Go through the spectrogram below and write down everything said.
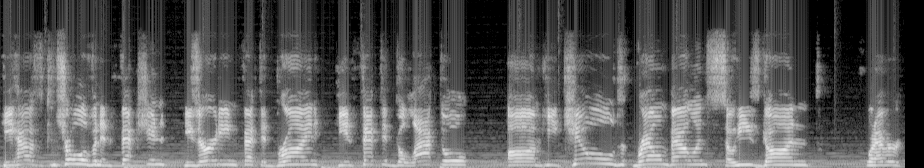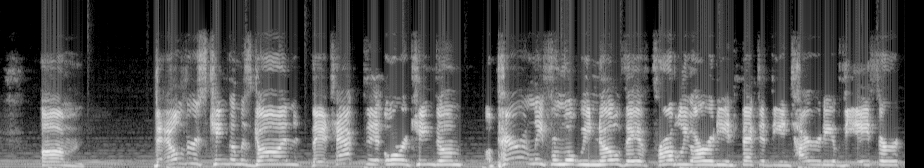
He has control of an infection. He's already infected Brine. He infected Galactal. Um, he killed Realm Balance, so he's gone. Whatever. Um, the Elder's Kingdom is gone. They attacked the Aura Kingdom. Apparently, from what we know, they have probably already infected the entirety of the Aether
